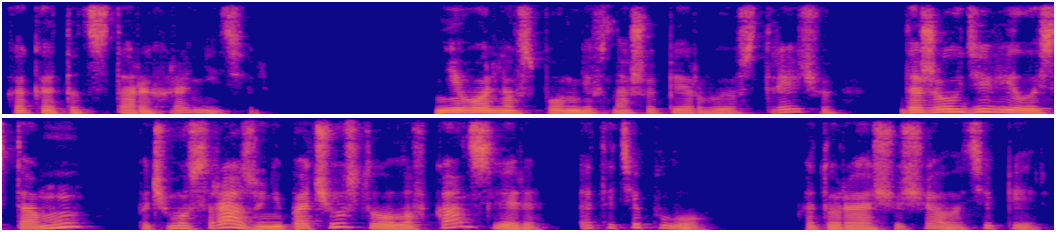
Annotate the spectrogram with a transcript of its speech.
как этот старый хранитель. Невольно вспомнив нашу первую встречу, даже удивилась тому, Почему сразу не почувствовала в канцлере это тепло, которое ощущала теперь?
